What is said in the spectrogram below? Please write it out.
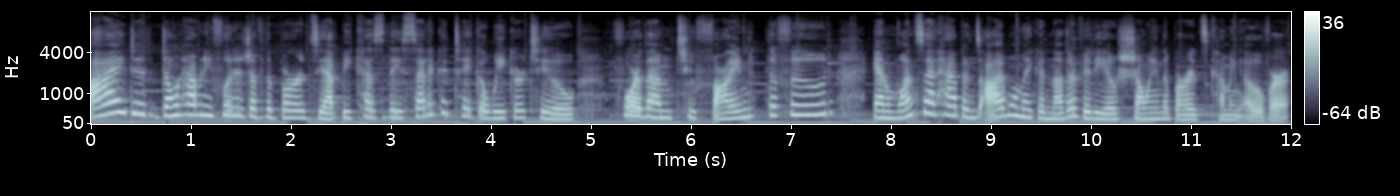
I did don't have any footage of the birds yet because they said it could take a week or two for them to find the food. And once that happens, I will make another video showing the birds coming over.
